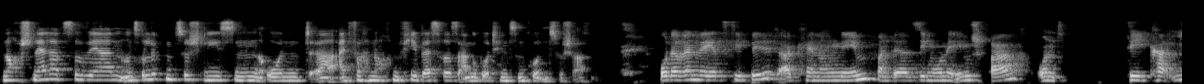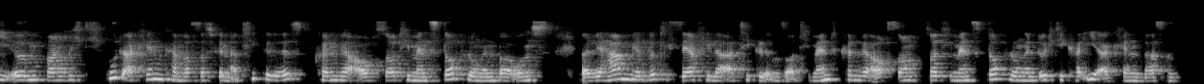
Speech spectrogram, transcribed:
noch schneller zu werden, unsere Lücken zu schließen und äh, einfach noch ein viel besseres Angebot hin zum Kunden zu schaffen. Oder wenn wir jetzt die Bilderkennung nehmen, von der Simone eben sprach, und die KI irgendwann richtig gut erkennen kann, was das für ein Artikel ist, können wir auch Sortimentsdopplungen bei uns, weil wir haben ja wirklich sehr viele Artikel im Sortiment, können wir auch Sortimentsdopplungen durch die KI erkennen lassen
